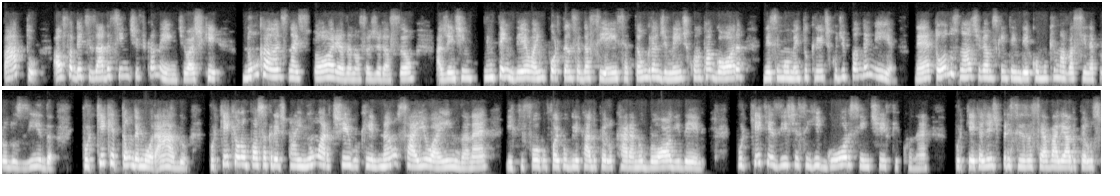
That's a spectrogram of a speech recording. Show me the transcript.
fato alfabetizada cientificamente. Eu acho que Nunca antes na história da nossa geração a gente entendeu a importância da ciência tão grandemente quanto agora, nesse momento crítico de pandemia. Né? Todos nós tivemos que entender como que uma vacina é produzida, por que, que é tão demorado, por que, que eu não posso acreditar em um artigo que não saiu ainda, né? E que foi, foi publicado pelo cara no blog dele. Por que, que existe esse rigor científico, né? Por que, que a gente precisa ser avaliado pelos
